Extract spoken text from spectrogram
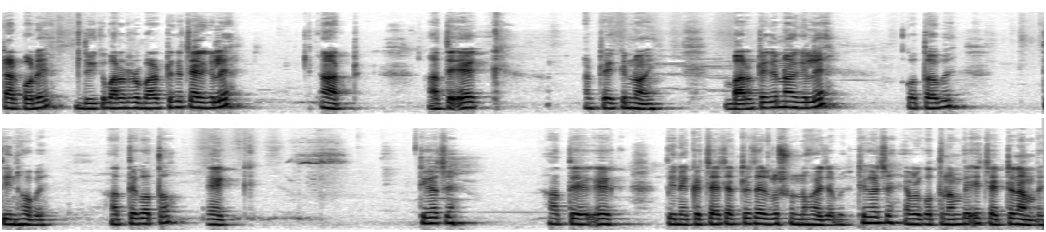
তারপরে দুইকে বারোটার বারো থেকে চার গেলে আট। হাতে এক আট থেকে নয়। বারো থেকে নয় গেলে কত হবে? তিন হবে। হাতে কত? এক। ঠিক আছে? হাতে এক। তিন একে চার, চারটে চারগুলো শূন্য হয়ে যাবে। ঠিক আছে? এবার কত নামবে? এই চারটে নামবে।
